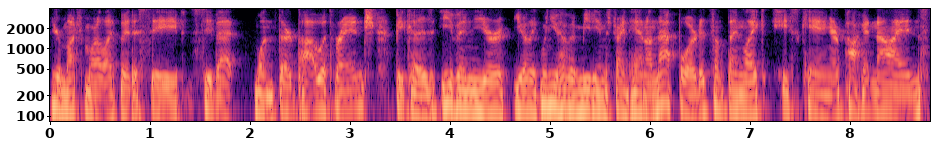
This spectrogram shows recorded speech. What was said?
you're much more likely to see see bet one third pot with range because even you're you're like when you have a medium strength hand on that board, it's something like ace king or pocket nines,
